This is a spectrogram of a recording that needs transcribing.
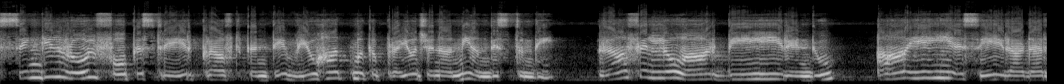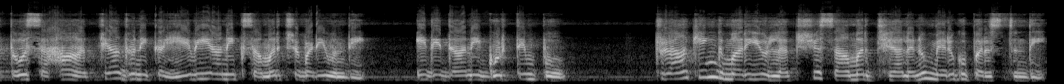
సింగిల్ రోల్ ఫోకస్డ్ ఎయిర్ క్రాఫ్ట్ కంటే వ్యూహాత్మక ప్రయోజనాన్ని అందిస్తుంది. రాఫెల్లో ఆర్బిఈ రెండు ఆఏఎస్ఏ రాడార్తో సహా అత్యాధునిక ఏవియానిక్స్ అమర్చబడి ఉంది. ఇది దాని గుర్తింపు ట్రాకింగ్ మరియు లక్ష్య సామర్థ్యాలను మెరుగుపరుస్తుంది.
